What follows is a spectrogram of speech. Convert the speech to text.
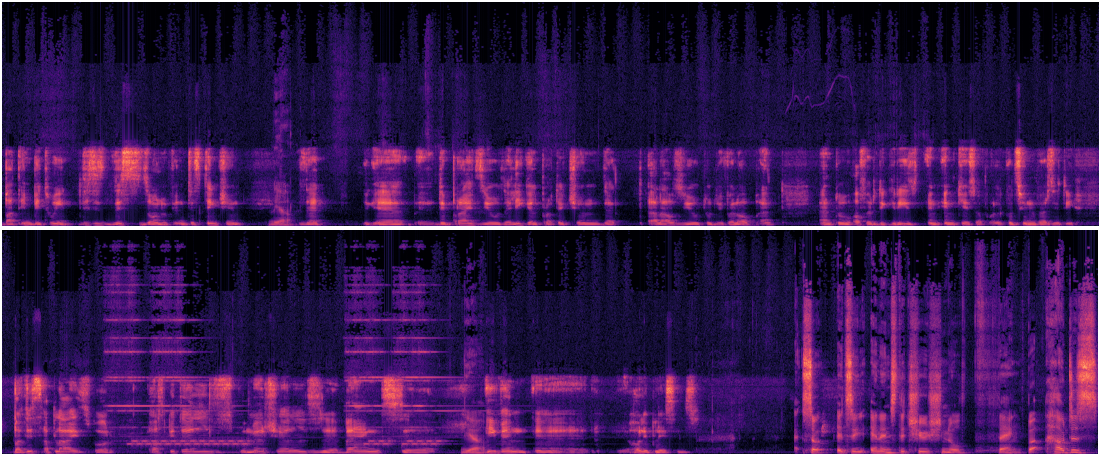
but in between. This is this zone of indistinction yeah. that uh, deprives you the legal protection that allows you to develop and and to offer degrees in, in case of Al Quds University. But this applies for hospitals, commercials, uh, banks, uh, yeah. even uh, holy places. So it's a, an institutional thing, but how does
